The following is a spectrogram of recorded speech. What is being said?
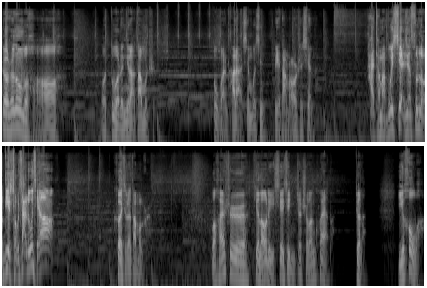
要是弄不好，我剁了你俩大拇指。不管他俩信不信，李大毛是信了，还他妈不谢谢孙老弟手下留情。客气了，大毛哥，我还是替老李谢谢你这十万块吧。对了，以后啊，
